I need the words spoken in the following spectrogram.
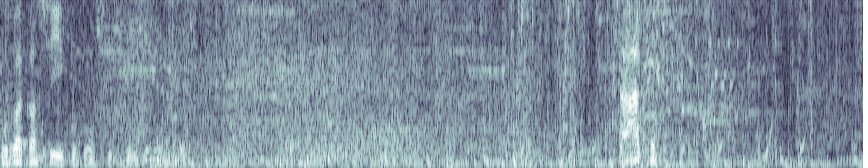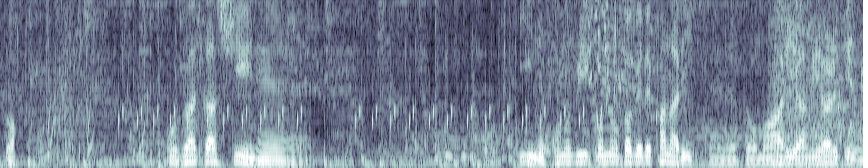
小賢しいことをしてきてると思うんで。あーくそ。くそ。小賢しいね。いいね。このビーコンのおかげでかなり、えーと、周りは見られてるんじ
